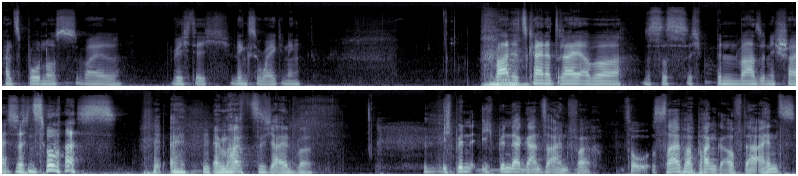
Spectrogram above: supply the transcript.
als Bonus, weil wichtig, Link's Awakening. Waren jetzt keine drei, aber das ist, ich bin wahnsinnig scheiße in sowas. er macht sich einfach. Ich bin, ich bin da ganz einfach. So, Cyberpunk auf der 1.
